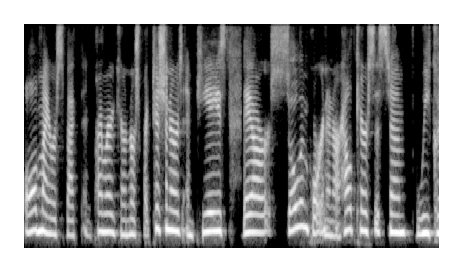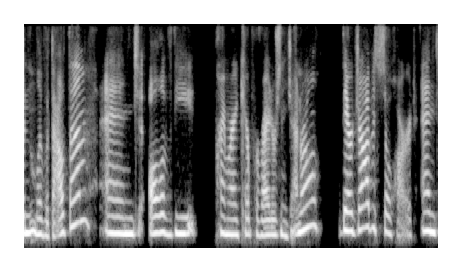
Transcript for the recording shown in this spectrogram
all my respect and primary care nurse practitioners and PAs. They are so important in our healthcare system. We couldn't live without them. And all of the primary care providers in general, their job is so hard. And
